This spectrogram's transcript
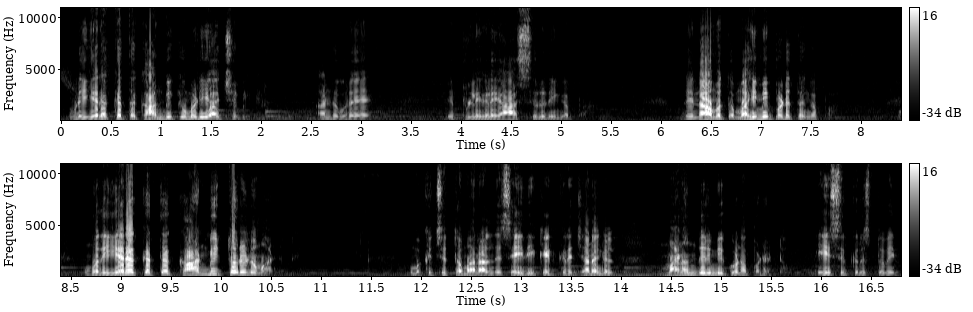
உங்களுடைய இறக்கத்தை காண்பிக்கும்படியா ஜெபிக்கிறோம். ஆண்டவரே நீ பிள்ளைகளை ஆசீர்வதிங்கப்பா. இந்த நாமத்தை மகிமைப்படுத்துங்கப்பா. உமது இரக்கத்தை காண்பித்தொருளும் ஆண்டவரே. உமக்கு சித்தமானால் இந்த செய்தி கேட்கிற ஜனங்கள் மனம் திரும்பி குணப்படட்டும். இயேசு கிறிஸ்துவின்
